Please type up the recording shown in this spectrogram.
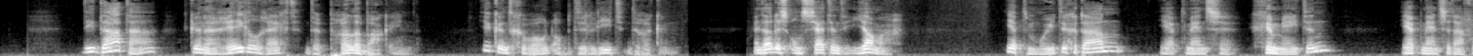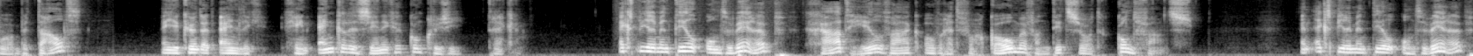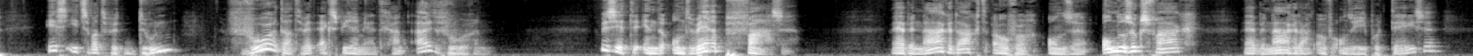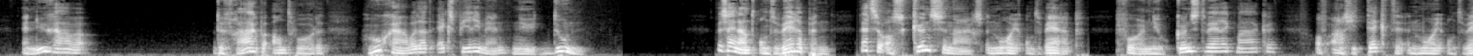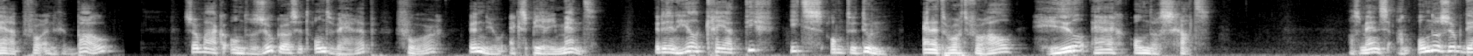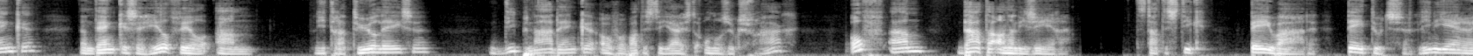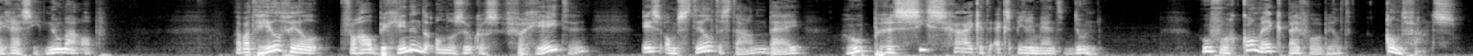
Die data kunnen regelrecht de prullenbak in. Je kunt gewoon op delete drukken. En dat is ontzettend jammer. Je hebt moeite gedaan, je hebt mensen gemeten, je hebt mensen daarvoor betaald en je kunt uiteindelijk geen enkele zinnige conclusie trekken. Experimenteel ontwerp gaat heel vaak over het voorkomen van dit soort confounds. En experimenteel ontwerp is iets wat we doen voordat we het experiment gaan uitvoeren. We zitten in de ontwerpfase. We hebben nagedacht over onze onderzoeksvraag, we hebben nagedacht over onze hypothese en nu gaan we de vraag beantwoorden: hoe gaan we dat experiment nu doen? We zijn aan het ontwerpen, net zoals kunstenaars een mooi ontwerp voor een nieuw kunstwerk maken, of architecten een mooi ontwerp voor een gebouw, zo maken onderzoekers het ontwerp voor een nieuw experiment. Het is een heel creatief iets om te doen en het wordt vooral heel erg onderschat. Als mensen aan onderzoek denken, dan denken ze heel veel aan literatuur lezen, diep nadenken over wat is de juiste onderzoeksvraag, of aan data analyseren. Statistiek, p-waarden, t-toetsen, lineaire regressie, noem maar op. Maar wat heel veel, vooral beginnende onderzoekers vergeten, is om stil te staan bij hoe precies ga ik het experiment doen? Hoe voorkom ik bijvoorbeeld confounds?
